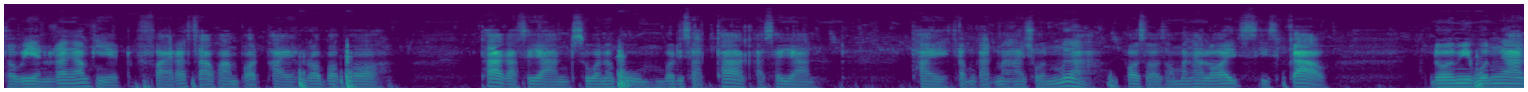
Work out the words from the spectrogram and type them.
ตระเวนระงับเหตุฝ่ายรักษาความปลอดภัยรปภ ท่าอากาศยานสุวรรณภูมิ บริษัทท่าอากาศยานไทยจำกัดมหาชนเมื่อ พศ 2549 โดยมีผลงาน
